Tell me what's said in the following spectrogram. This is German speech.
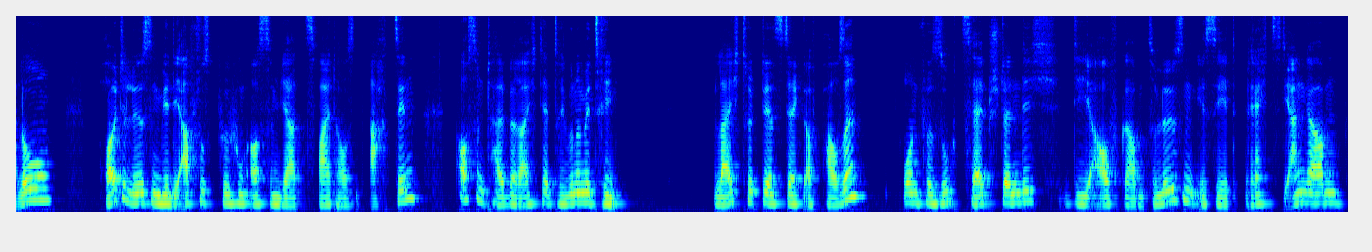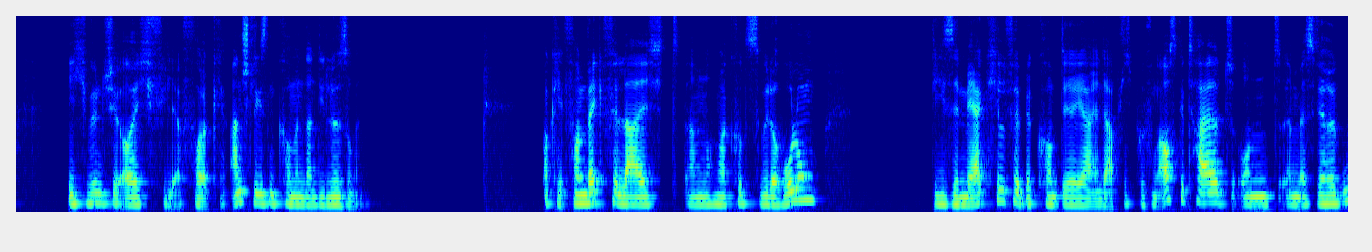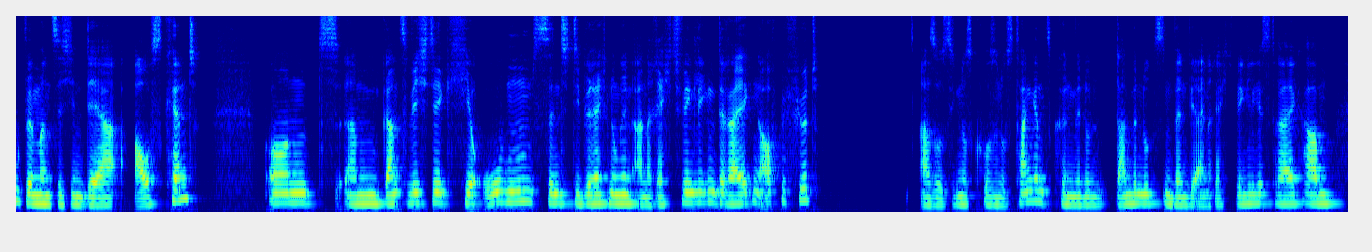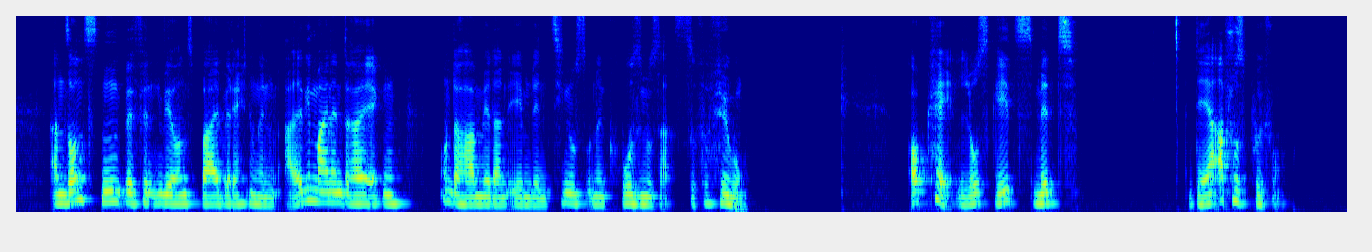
Hallo, heute lösen wir die Abschlussprüfung aus dem Jahr 2018 aus dem Teilbereich der Trigonometrie. Vielleicht drückt ihr jetzt direkt auf Pause und versucht selbstständig die Aufgaben zu lösen. Ihr seht rechts die Angaben. Ich wünsche euch viel Erfolg. Anschließend kommen dann die Lösungen. Okay, von weg vielleicht ähm, nochmal kurz zur Wiederholung. Diese Merkhilfe bekommt ihr ja in der Abschlussprüfung ausgeteilt und ähm, es wäre gut, wenn man sich in der auskennt und ähm, ganz wichtig, hier oben sind die Berechnungen an rechtwinkligen Dreiecken aufgeführt. Also Sinus, Cosinus, Tangens können wir nur dann benutzen, wenn wir ein rechtwinkliges Dreieck haben. Ansonsten befinden wir uns bei Berechnungen in allgemeinen Dreiecken und da haben wir dann eben den Sinus- und den Cosinussatz zur Verfügung. Okay, los geht's mit der Abschlussprüfung.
